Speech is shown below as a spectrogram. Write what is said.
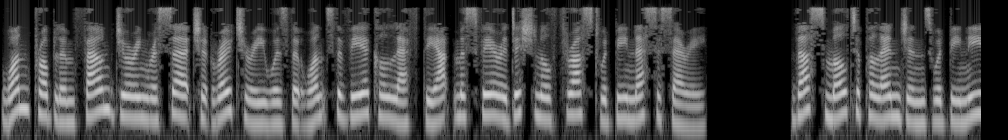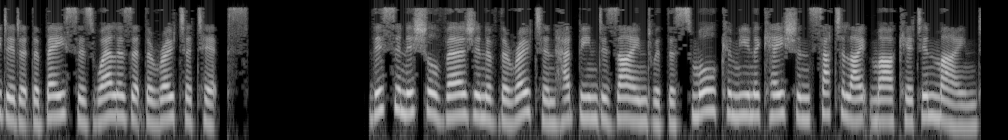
One problem found during research at Rotary was that once the vehicle left the atmosphere additional thrust would be necessary. Thus multiple engines would be needed at the base as well as at the rotor tips. This initial version of the Roton had been designed with the small communications satellite market in mind.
